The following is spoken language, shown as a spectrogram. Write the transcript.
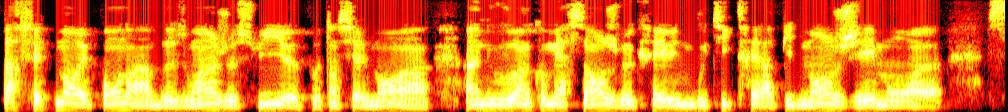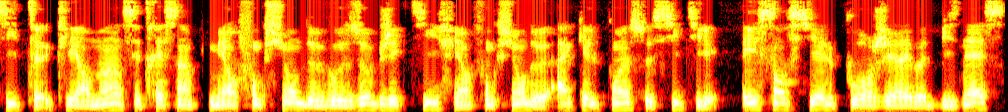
parfaitement répondre à un besoin. Je suis euh, potentiellement un, un, nouveau un commerçant, je veux créer une boutique très rapidement, j'ai mon euh, site clé en main, c'est très simple. Mais en fonction de vos objectifs et en fonction de à quel point ce site il est essentiel pour gérer votre business,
